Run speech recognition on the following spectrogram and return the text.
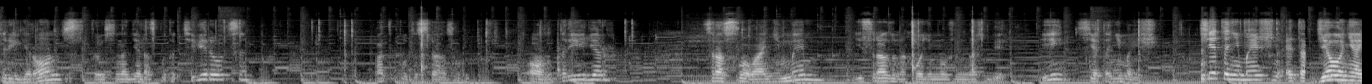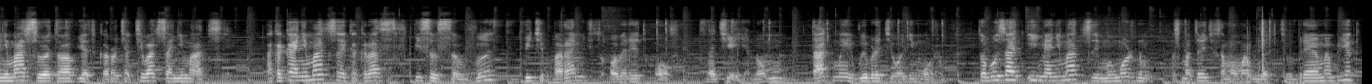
Триггер on, то есть он один раз будет активироваться откуда сразу он триггер, сразу слово аниме, и сразу находим нужный наш дверь. И set animation. Set animation это делание анимации у этого объекта, короче, активация анимации. А какая анимация как раз вписывается в бите параметр override off значение, но так мы выбрать его не можем. Чтобы узнать имя анимации, мы можем посмотреть в самом объекте. Выбираем объект,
